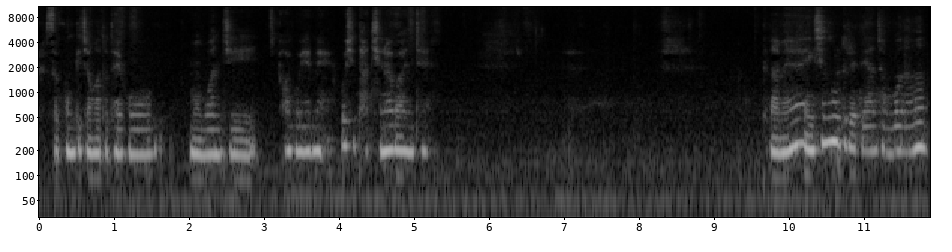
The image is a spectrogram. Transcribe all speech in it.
그래서 공기 정화도 되고 뭐 먼지 아이고 얘네 꽃이 다 지나가 이제 그 다음에 이 식물들에 대한 정보는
